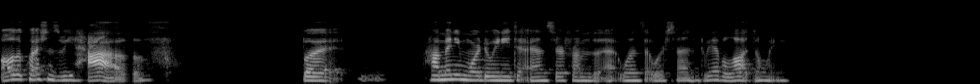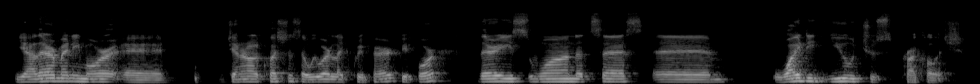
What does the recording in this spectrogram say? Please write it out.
all the questions we have. But how many more do we need to answer from the ones that were sent? We have a lot, don't we? Yeah, there are many more uh, general questions that we were like prepared before. There is one that says, um, why did you choose Prague College?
